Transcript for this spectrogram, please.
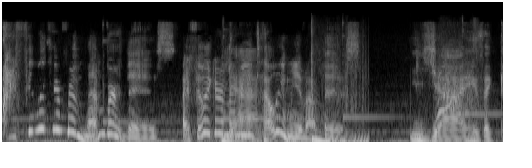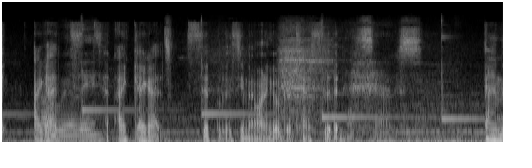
i feel like i remember this i feel like i remember Yeah. you telling me about this Yeah, he's like, I Oh, got really? I, I got syphilis, you might want to go get tested. That sucks. And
